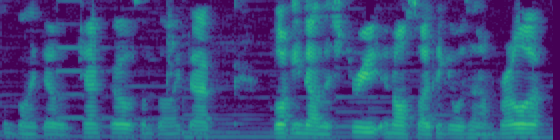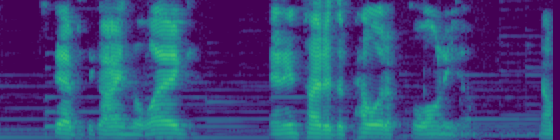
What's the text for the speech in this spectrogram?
something like that, Lipchenko, something like that, walking down the street, and also I think it was an umbrella, stabs the guy in the leg, and inside is a pellet of polonium. Now,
